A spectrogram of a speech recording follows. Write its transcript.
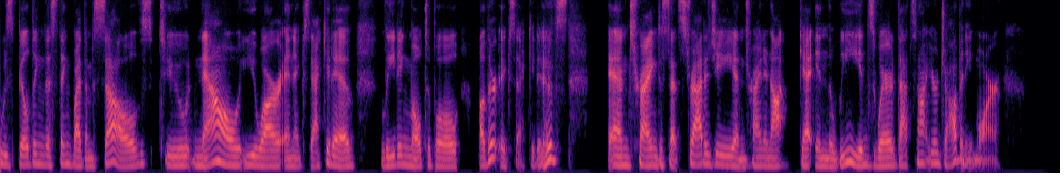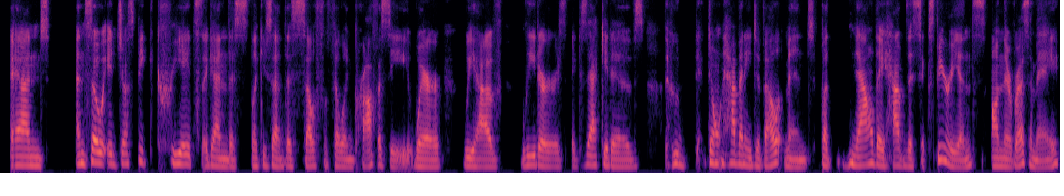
who's building this thing by themselves to now you are an executive leading multiple other executives and trying to set strategy and trying to not get in the weeds where that's not your job anymore. And and so it just be creates again this like you said this self-fulfilling prophecy where we have leaders, executives who don't have any development, but now they have this experience on their resume,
